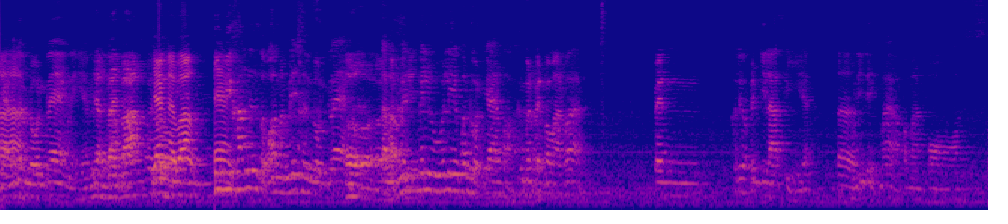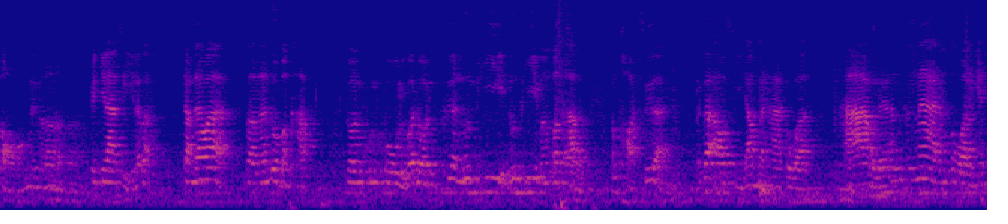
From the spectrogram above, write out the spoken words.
เงี้ยอ่าก็จะโดนแกล้งอะไรเงี้ยอย่างไรบ้างแย่งไงบ้างมีมีครั้งหนึงแต่ว่ามันไม่เชิงโดนแกล้ง เออเออเออแต่มันไม่ไม่รู้ว่าเรียกว่าโดนแกล้งหรือเปล่าคือมันเป็นประมาณว่า เป็นเขาเรียกว่าเป็นกีฬาสีอะเออคนนี้เด็กมากอะประมาณปสองเลยมั้งเออเออเป็นกีฬาสีแล้วแบบจำได้ว่าตอนนั้นโดนบังคับ โดนคุณครูหรือว่าโดนเพื่อนรุ่นพี่รุ่นพี่มั้งบังคับ ต้องถอดเสื้อ แล้วก็เอาสีดำมาทาตัวทาหมดเลยทั้งข้างหน้าทั้งตัวอะไรเงี้ย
